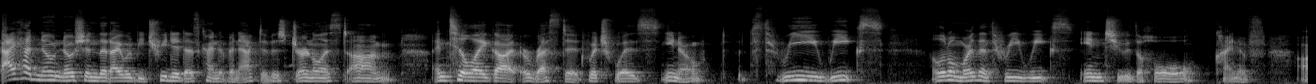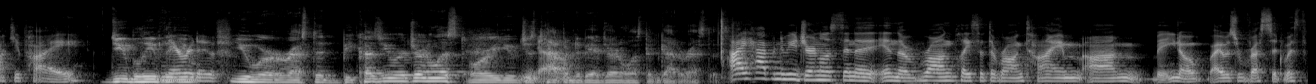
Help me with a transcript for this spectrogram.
I had no notion that I would be treated as kind of an activist journalist um, until I got arrested, which was, you know, three weeks, a little more than three weeks into the whole kind of Occupy Do you believe that you- Narrative. You, were arrested because you were a journalist or you just No. happened to be a journalist and got arrested? I happened to be a journalist in a in the wrong place at the wrong time. Um, but, you know, I was arrested with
